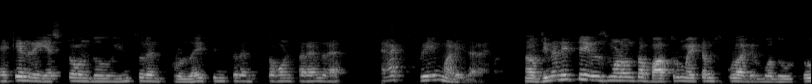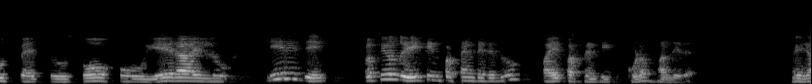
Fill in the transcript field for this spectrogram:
ಯಾಕೆಂದ್ರೆ ಎಷ್ಟೊಂದು ಇನ್ಸೂರೆನ್ಸ್ಗಳು ಲೈಫ್ ಇನ್ಸೂರೆನ್ಸ್ ತಗೊಂತಾರೆ ಅಂದ್ರೆ ಟ್ಯಾಕ್ಸ್ ಫ್ರೀ ಮಾಡಿದ್ದಾರೆ. ನಾವು ದಿನನಿತ್ಯ ಯೂಸ್ ಮಾಡುವಂತ ಬಾತ್ರೂಮ್ ಐಟಮ್ಸ್ಗಳಾಗಿರ್ಬೋದು ಟೂತ್ ಪೇಸ್ಟ್ ಸೋಪು ಏರ್ ಆಯಿಲು ಈ ರೀತಿ ಪ್ರತಿಯೊಂದು ಏಯ್ಟೀನ್ ಪರ್ಸೆಂಟ್ ಇದ್ದು ಫೈವ್ ಪರ್ಸೆಂಟ್ ಕೂಡ ಬಂದಿದೆ. ಈಗ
